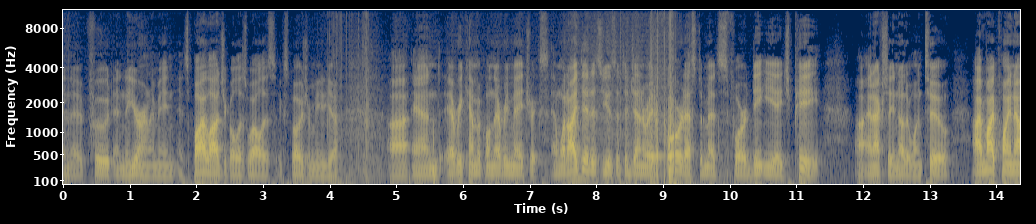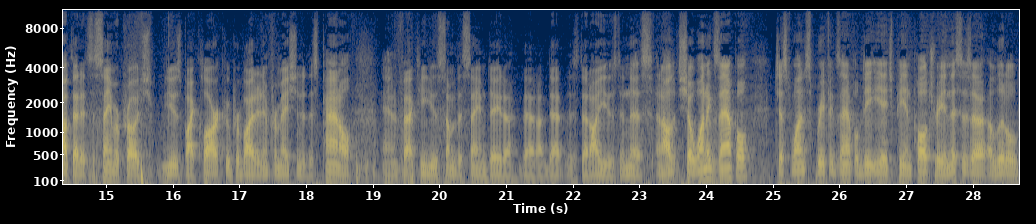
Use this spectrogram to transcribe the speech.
in the food and the urine, I mean. It's biological as well as exposure media. Uh, and every chemical in every matrix. And what I did is use it to generate a forward estimates for DEHP, uh, and actually another one too. I might point out that it's the same approach used by Clark, who provided information to this panel, and in fact, he used some of the same data that, uh, that, is, that I used in this. And I'll show one example, just one brief example, DEHP in poultry, and this is a, a little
